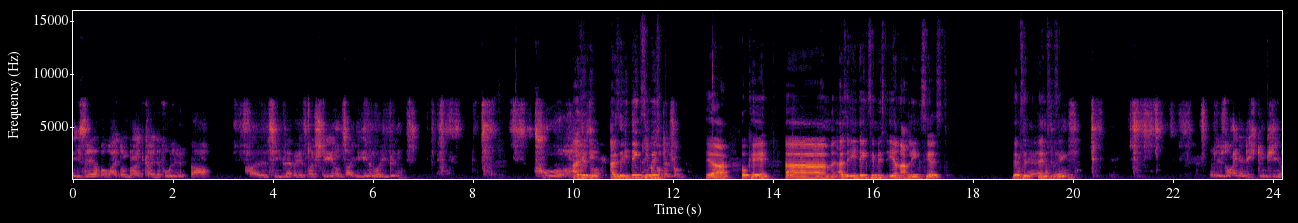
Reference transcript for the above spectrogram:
Ich sehe aber weit und breit keine Folie. Ah, halt, ich bleibe jetzt mal stehen und zeige Ihnen, wo ich bin. Puh, Also, ich, also ich denke, Sie müssen. Ja, okay. Ähm, also ich denke, Sie müsst eher nach links jetzt. Denn Sie, Okay, denn nach Sie, links. Das ist so eine Lichtung hier,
